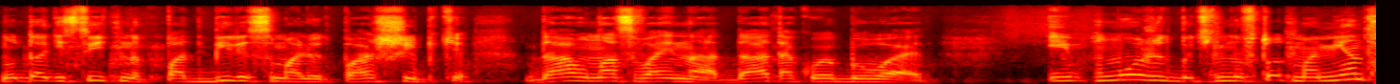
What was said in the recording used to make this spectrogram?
Ну да, действительно, подбили самолет по ошибке. Да, у нас война, да, такое бывает. И, может быть, именно в тот момент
